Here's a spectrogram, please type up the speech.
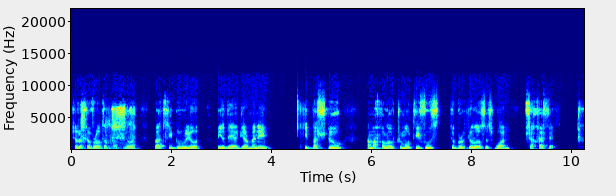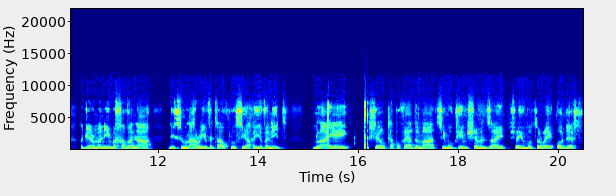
של החברות הפרטיות והציבוריות בידי הגרמנים. התפשטו המחלות כמו טיפוס, tuberculosis 1, שחפת. הגרמנים בכוונה ניסו להרעיב את האוכלוסייה היוונית. מלאי של תפוחי אדמה, צימוקים, שמן זית, שהיו מוצרי עודף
